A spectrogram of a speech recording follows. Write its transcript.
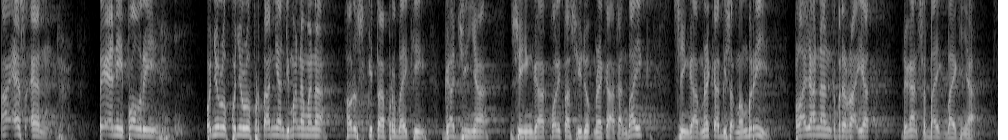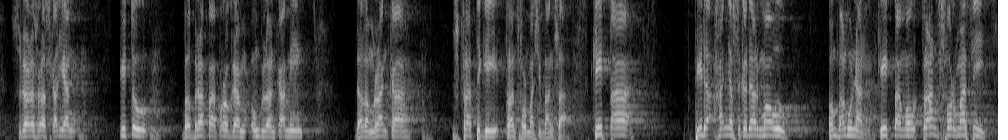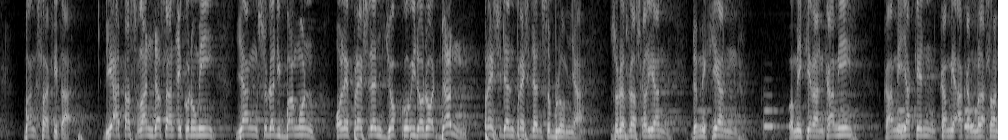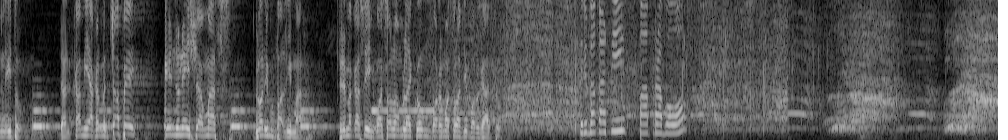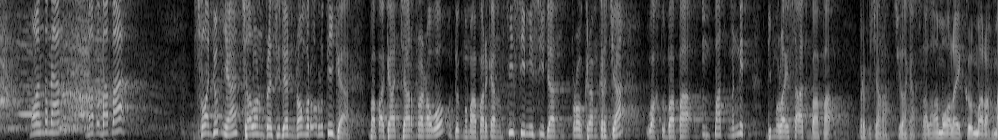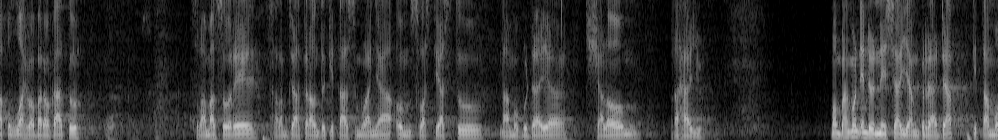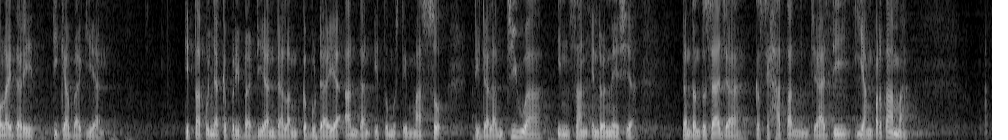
ASN, TNI, Polri, penyuluh-penyuluh pertanian di mana-mana harus kita perbaiki gajinya sehingga kualitas hidup mereka akan baik, sehingga mereka bisa memberi pelayanan kepada rakyat dengan sebaik-baiknya. Saudara-saudara sekalian, itu beberapa program unggulan kami dalam rangka strategi transformasi bangsa. Kita tidak hanya sekedar mau pembangunan, kita mau transformasi bangsa kita di atas landasan ekonomi yang sudah dibangun oleh Presiden Joko Widodo dan presiden-presiden sebelumnya. Saudara-saudara sekalian, demikian pemikiran kami kami yakin kami akan melaksanakan itu dan kami akan mencapai Indonesia Emas 2045. Terima kasih. Wassalamualaikum warahmatullahi wabarakatuh. Terima kasih Pak Prabowo. Mohon tenang, Bapak-bapak. Selanjutnya calon presiden nomor urut 3 Bapak Ganjar Pranowo untuk memaparkan visi misi dan program kerja. Waktu Bapak 4 menit dimulai saat Bapak berbicara. Silakan. Assalamualaikum warahmatullahi wabarakatuh. Selamat sore, salam sejahtera untuk kita semuanya. Om Swastiastu, Namo Buddhaya, Shalom, Rahayu. Membangun Indonesia yang beradab, kita mulai dari tiga bagian. Kita punya kepribadian dalam kebudayaan dan itu mesti masuk di dalam jiwa insan Indonesia. Dan tentu saja kesehatan menjadi yang pertama.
